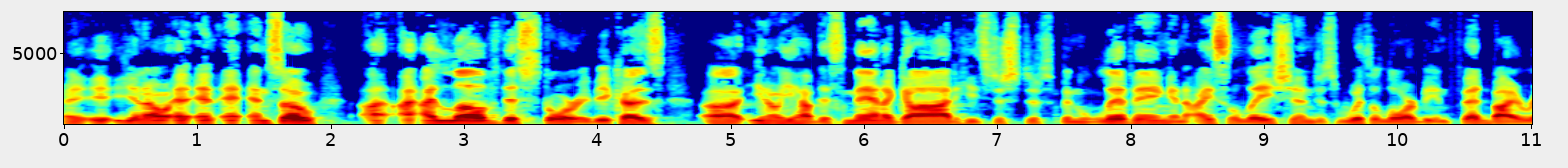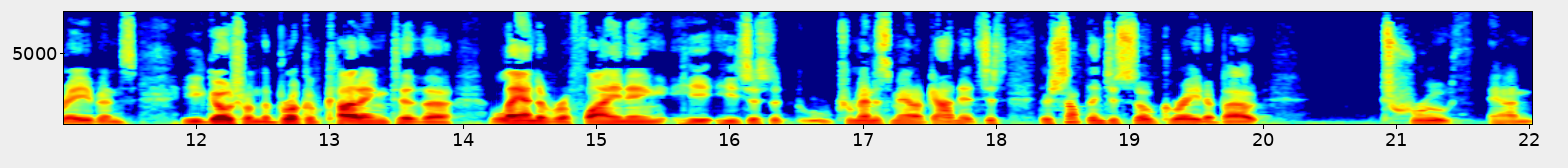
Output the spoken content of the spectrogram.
you know, and, and, and so I, I love this story because, uh, you know, you have this man of God. He's just, just been living in isolation, just with the Lord, being fed by ravens. He goes from the brook of cutting to the land of refining. He, he's just a tremendous man of God. And it's just, there's something just so great about truth and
